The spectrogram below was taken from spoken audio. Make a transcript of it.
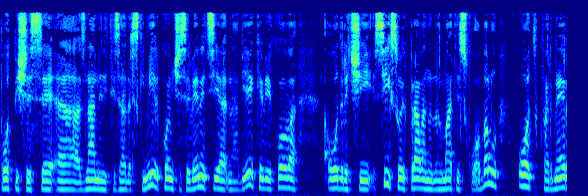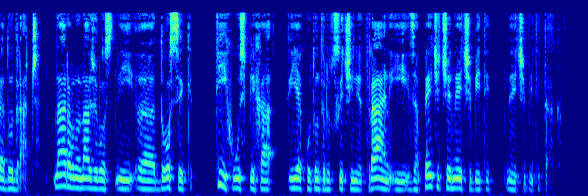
potpiše se a, znameniti Zadarski mir, kojim će se Venecija na vijeke vjekova odreći svih svojih prava na dalmatinsku obalu, od Kvarnera do Drača. Naravno, nažalost, ni doseg tih uspjeha, iako u tom trenutku se činio trajan i zapečeće, neće biti, neće biti takav.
